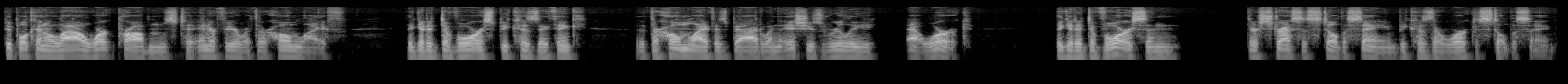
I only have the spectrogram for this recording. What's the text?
People can allow work problems to interfere with their home life. They get a divorce because they think that their home life is bad when the issue's really at work. They get a divorce and their stress is still the same because their work is still the same.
